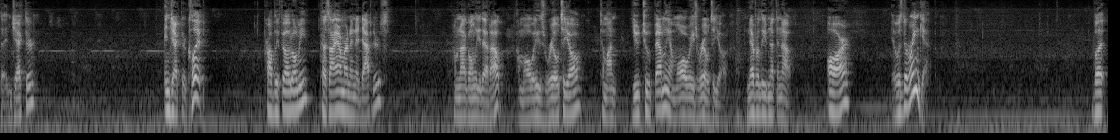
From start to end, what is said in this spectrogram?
the injector. Injector clip probably failed on me because I am running adapters. I'm not going to leave that out. I'm always real to y'all. To my YouTube family, I'm always real to y'all. Never leave nothing out. Or it was the ring gap. But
